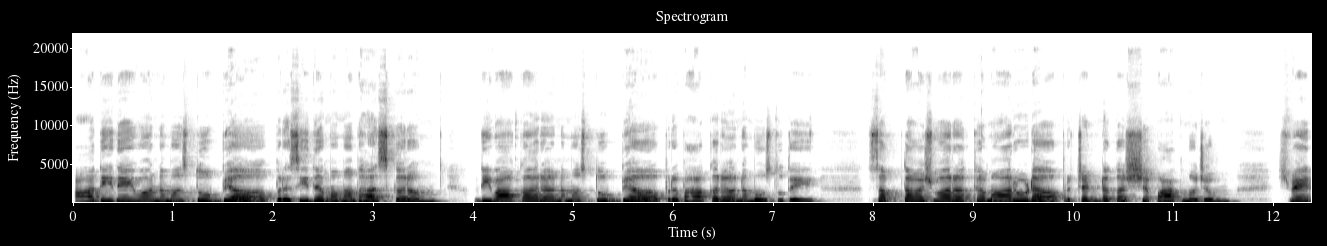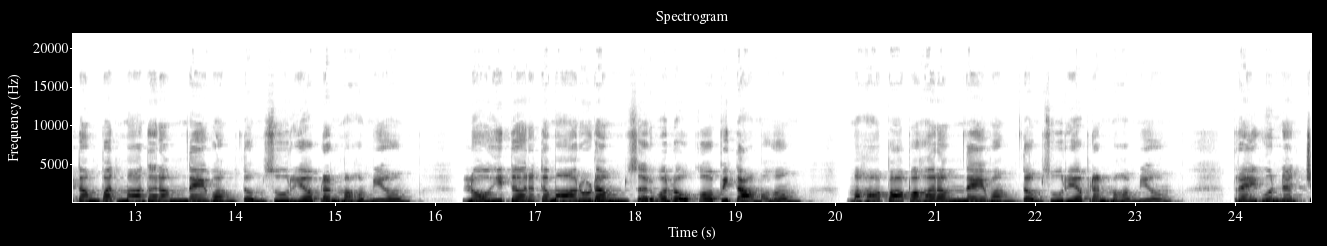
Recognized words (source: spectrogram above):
आदिदेव नमस्तुभ्य प्रसिद्ध मम भास्करम. दिवाकर नमस्तुभ्य प्रभाकर नमोस्तुते. सप्ताश्वरथमारूढ प्रचंड कश्यपात्मजं श्वेतं पद्माधरं देवं तं सूर्यप्रन्महम्यं लोहितरथमारूढं सर्वलोकपितामहं. महापापहरं देवं तं सूर्यप्रन्महम्यं त्रैगुण्यच्च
